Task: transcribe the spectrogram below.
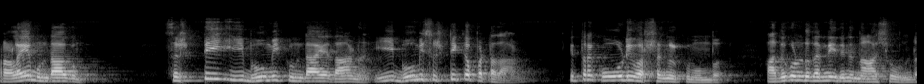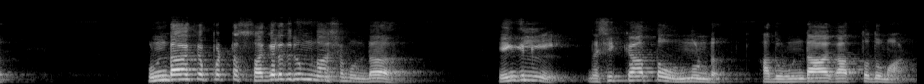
പ്രളയമുണ്ടാകും. സൃഷ്ടി ഈ ഭൂമിക്കുണ്ടായതാണ്. ഈ ഭൂമി സൃഷ്ടിക്കപ്പെട്ടതാണ്. ഇത്ര കോടി വർഷങ്ങൾക്ക് മുമ്പ്. അതുകൊണ്ട് തന്നെ ഇതിന് നാശമുണ്ട്. ഉണ്ടാക്കപ്പെട്ട സകലതിനും നാശമുണ്ട്. എങ്കിൽ നശിക്കാത്ത ഒന്നുണ്ട്. അത് ഉണ്ടാകാത്തതുമാണ്.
